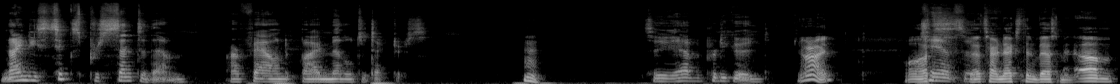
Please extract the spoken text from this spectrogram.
ninety six percent of them are found by metal detectors. Hmm. So you have a pretty good All right. Well, that's, Chance of- that's our next investment. Um,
